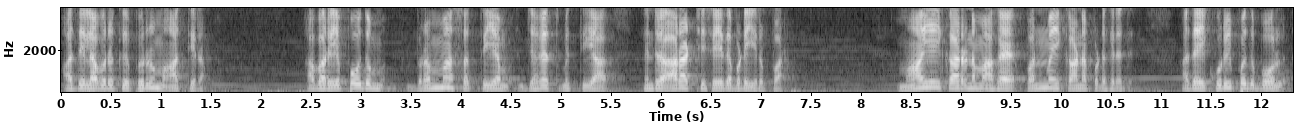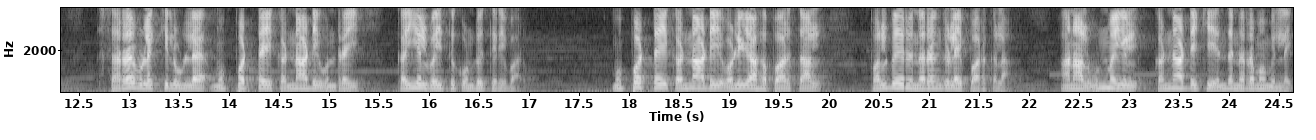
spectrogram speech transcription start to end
அதில் அவருக்கு பெரும் ஆத்திரம். அவர் எப்போதும் பிரம்ம சத்தியம் ஜெகத் மித்தியா என்று ஆராய்ச்சி செய்தபடி இருப்பார். மாயை காரணமாக பன்மை காணப்படுகிறது. அதை குறிப்பது போல் சரவிளக்கில் உள்ள முப்பட்டை கண்ணாடி ஒன்றை கையில் வைத்து கொண்டு தெரிவார். முப்பட்டை கண்ணாடி வழியாக பார்த்தால் பல்வேறு நிறங்களை பார்க்கலாம். ஆனால் உண்மையில் கண்ணாடிக்கு எந்த நிறமும் இல்லை.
